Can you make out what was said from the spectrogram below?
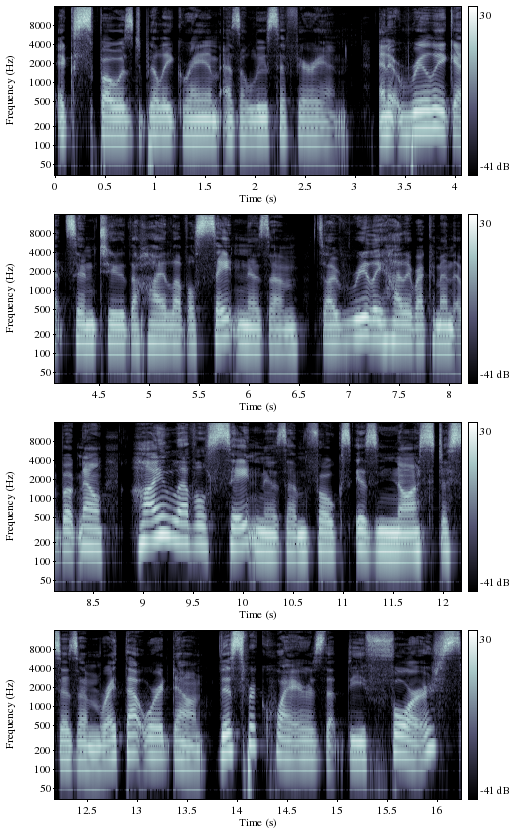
exposed Billy Graham as a Luciferian. And it really gets into the high level Satanism. So I really highly recommend that book. Now, high level Satanism, folks, is Gnosticism. Write that word down. This requires that the force,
